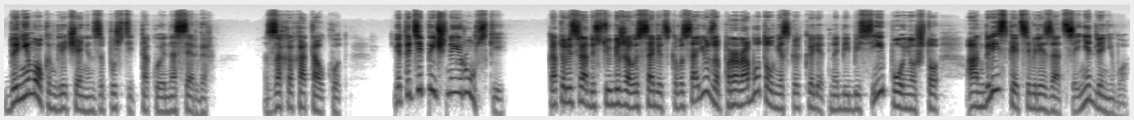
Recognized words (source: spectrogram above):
Да не мог англичанин запустить такое на сервер, — захохотал кот. Это типичный русский, который с радостью убежал из Советского Союза, проработал несколько лет на BBC и понял, что английская цивилизация не для него.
